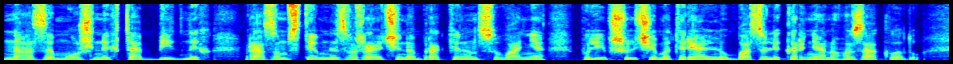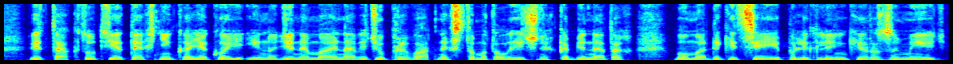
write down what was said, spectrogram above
на заможних та бідних, разом з тим, незважаючи на брак фінансування, поліпшуючи матеріальну базу лікарняного закладу. Відтак тут є техніка, якої іноді немає навіть у приватних стоматологічних кабінетах, бо медики цієї поліклініки розуміють,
